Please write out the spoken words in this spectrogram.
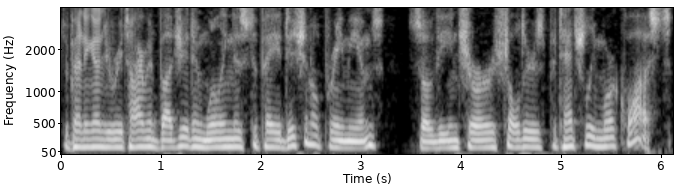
depending on your retirement budget and willingness to pay additional premiums, so the insurer shoulders potentially more costs.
